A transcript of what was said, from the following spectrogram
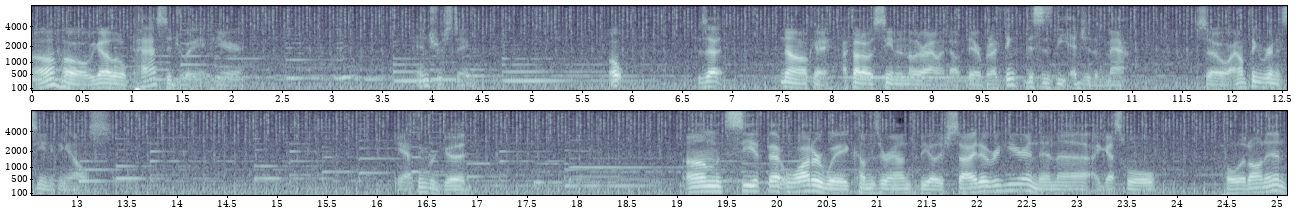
Oh, we got a little passageway in here. Interesting. Oh, is that? No, okay. I thought I was seeing another island out there, but I think this is the edge of the map. So I don't think we're going to see anything else. Yeah, I think we're good. Um, let's see if that waterway comes around to the other side over here, and then uh, I guess we'll pull it on in.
